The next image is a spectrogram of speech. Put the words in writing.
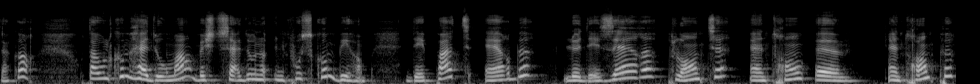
داكوغ وطاولكم هادوما باش تساعدوا نفوسكم بهم دي بات هيرب لو ديزير بلانت ان ترومب ان ترومب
